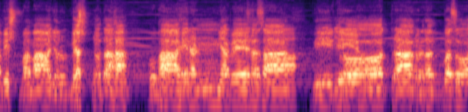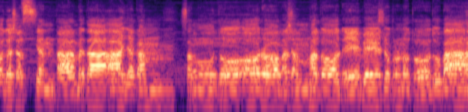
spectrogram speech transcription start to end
विश्वमायुर्व्यश्नुतः उभाहिरण्यपेशसा वीर्योऽत्राकृतद्वसो दशस्यन्तामृता आयकम् समूतो रोमसंहतो देवेषु कृणुतो दुबाः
